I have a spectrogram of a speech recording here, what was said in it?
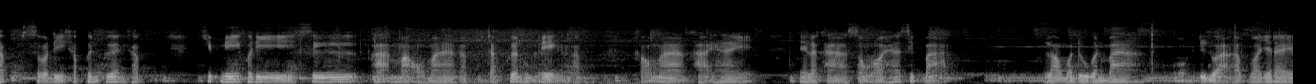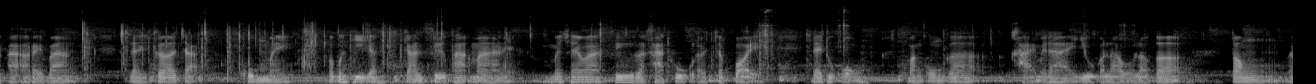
ครับสวัสดีครับเพื่อนๆครับ คลิปนี้พอดีซื้อพระเหมามาครับจากเพื่อนผมเองนะครับ เขามาขายให้ในราคา 250 บาท เรามาดูกันบ้างดีกว่าครับว่าจะได้พระอะไรบ้าง และก็จะคุ้มไหมเพราะบางทีการการซื้อพระมาเนี่ยไม่ใช่ว่าซื้อราคาถูกแล้วจะปล่อยได้ทุกองค์ บางองค์ก็ขายไม่ได้อยู่กับเรา เราก็ต้องอ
